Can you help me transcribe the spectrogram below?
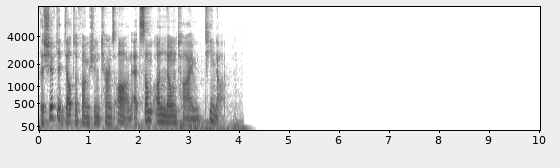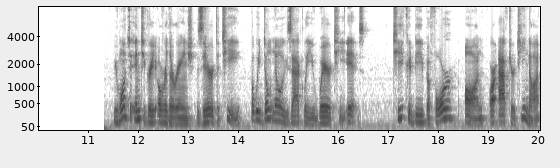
The shifted delta function turns on at some unknown time t naught. We want to integrate over the range 0 to t, but we don't know exactly where t is. t could be before, on, or after t0,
